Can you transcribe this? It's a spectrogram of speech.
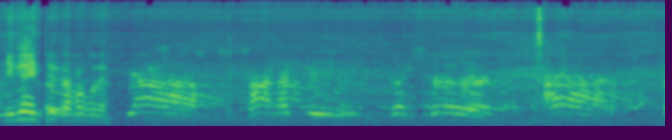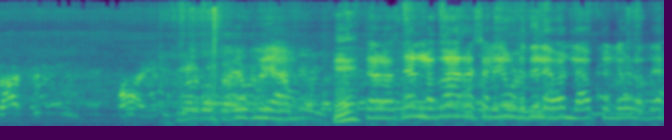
ठीक आहे ठीक बघू बघूया. त्यांना बाराशेला एवढं दिलं म्हणलं आपल्याला एवढं द्या.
